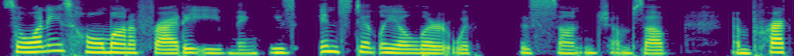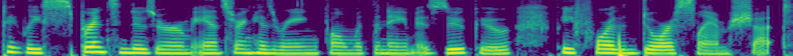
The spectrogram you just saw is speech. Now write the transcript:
So when he's home on a Friday evening, he's instantly alert with his son jumps up and practically sprints into his room, answering his ringing phone with the name Izuku before the door slams shut.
